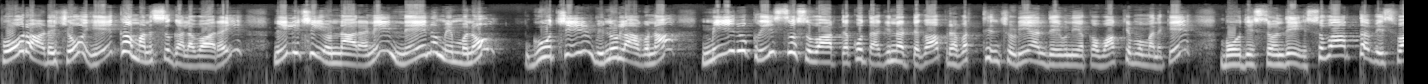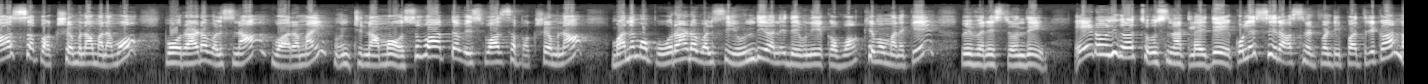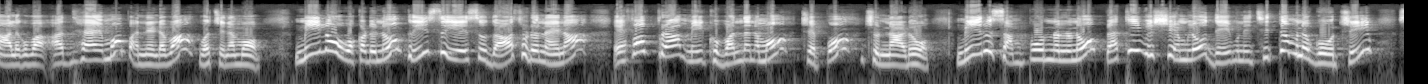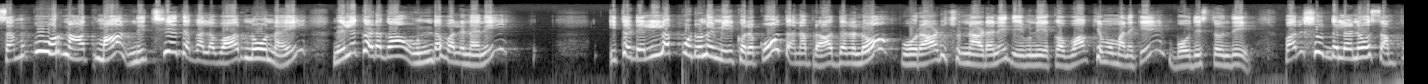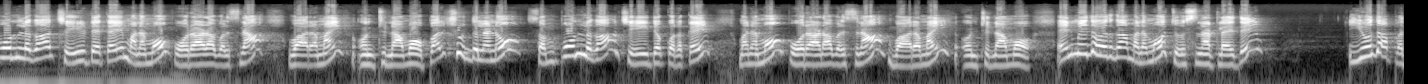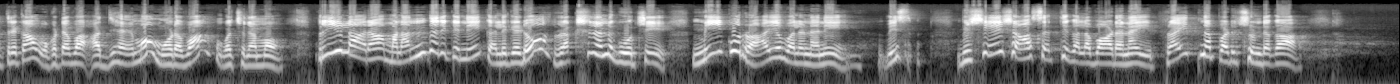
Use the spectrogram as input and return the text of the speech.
పోరాడుచు ఏక మనసు గలవారై నిలిచి ఉన్నారని నేను మిమ్మను గూర్చి వినులాగున మీరు క్రీస్తు సువార్తకు తగినట్టుగా ప్రవర్తించుడి అని దేవుని యొక్క వాక్యము మనకి బోధిస్తుంది. సువార్త విశ్వాస పక్షమున మనము పోరాడవలసిన వారమై ఉంటున్నాము. సువార్త విశ్వాస పక్షమున మనము పోరాడవలసి ఉంది అని దేవుని యొక్క వాక్యము మనకి వివరిస్తుంది. ఏడవదిగా చూసినట్లయితే కులసి రాసినటువంటి పత్రిక నాలుగవ అధ్యాయము పన్నెండవ వచనము. మీలో ఒకడును క్రీస్తు యేసు దాసుడునైన ఎఫప్రా మీకు వందనము చెప్పుచున్నాడు. మీరు సంపూర్ణులను ప్రతి విషయంలో దేవుని చిత్తమును గూర్చి సంపూర్ణాత్మ నిశ్చేత గలవారునునై నిలకడగా ఉండవలనని ఇతడెల్లప్పుడూ మీ కొరకు తన ప్రార్థనలో పోరాడుచున్నాడని దేవుని యొక్క వాక్యము మనకి బోధిస్తుంది. పరిశుద్ధులను సంపూర్ణులుగా చేయుటకై మనము పోరాడవలసిన వారమై ఉంటున్నాము. పరిశుద్ధులను సంపూర్ణులుగా చేయుట కొరకై మనము పోరాడవలసిన వారమై ఉంటున్నాము. ఎనిమిదవదిగా మనము చూసినట్లయితే యూదా పత్రిక ఒకటవ అధ్యాయము మూడవ వచనము. ప్రియులారా మనందరికీ కలిగెడు రక్షణను గూర్చి మీకు రాయవలనని విశ్ విశేష ఆసక్తి గలవాడనై ప్రయత్నపడుచుండగా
